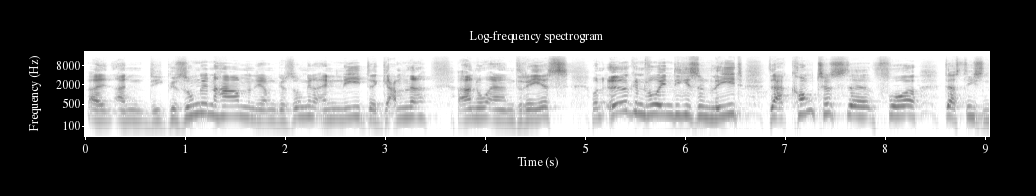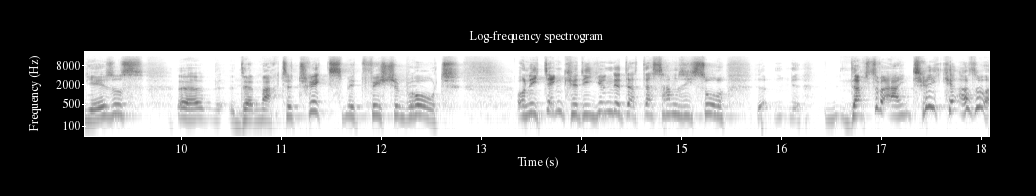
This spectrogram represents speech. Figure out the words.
ein, ein, die gesungen haben, die haben gesungen ein Lied, der Gammler, Arno Andreas. Und irgendwo in diesem Lied, da kommt es äh, vor, dass diesen Jesus, äh, der machte Tricks mit Fisch und Brot. Und ich denke, die Jünger, das, das haben sich so, das war ein Trick. Also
